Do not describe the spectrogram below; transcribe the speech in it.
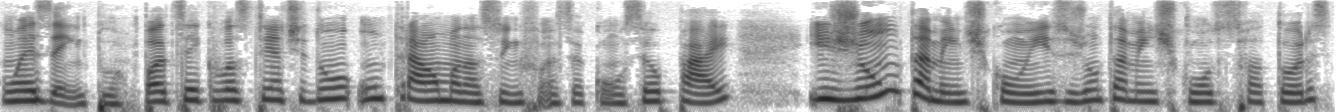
um exemplo, pode ser que você tenha tido um, um, trauma na sua infância com o seu pai, e juntamente com isso, juntamente com outros fatores,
